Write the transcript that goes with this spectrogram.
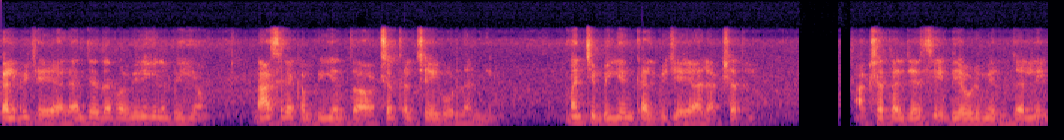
కలిపి చేయాలి. అంతే తప్ప విరిగిన బియ్యం నాసిరకం బియ్యంతో అక్షతలు చేయకూడదండి. మంచి బియ్యం కలిపి చేయాలి అక్షతలు. అక్షతలు చేసి దేవుడి మీద జల్లి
